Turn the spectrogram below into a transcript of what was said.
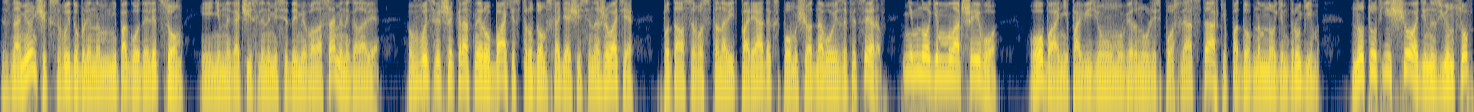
Знаменщик с выдубленным непогодой лицом и немногочисленными седыми волосами на голове, в выцветшей красной рубахе с трудом сходящейся на животе, пытался восстановить порядок с помощью одного из офицеров, немногим младше его. Оба они, по-видимому, вернулись после отставки, подобно многим другим — но тут еще один из юнцов,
